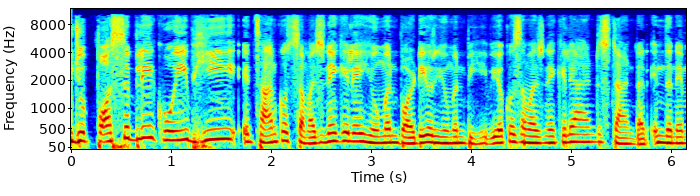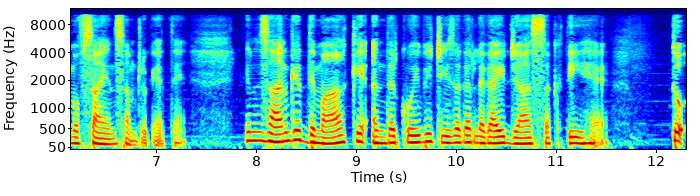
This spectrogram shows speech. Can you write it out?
जो पॉसिबली कोई भी इंसान को समझने के लिए ह्यूमन बॉडी और ह्यूमन बिहेवियर को समझने के लिए I understand in the name of science हम जो कहते हैं। इंसान के दिमाग के अंदर कोई भी चीज़ अगर लगाई जा सकती है तो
